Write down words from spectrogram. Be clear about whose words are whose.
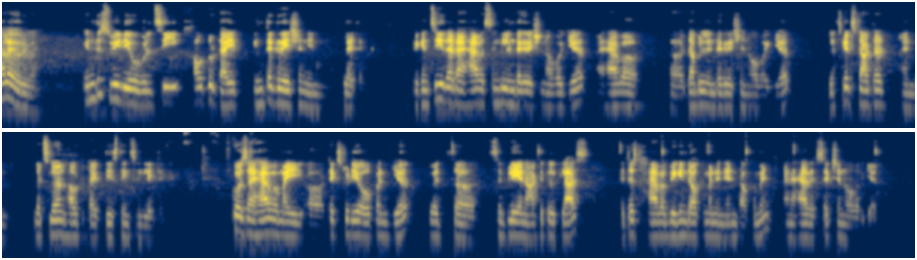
Speaker 1: Hello everyone. In this video, we'll see how to type integration in LaTeX. We can see that I have a single integration over here. I have a, a double integration over here. Let's get started and let's learn how to type these things in LaTeX. Of course, I have my uh, TeXstudio open here with uh, simply an article class. I just have a begin document and end document and I have a section over here.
